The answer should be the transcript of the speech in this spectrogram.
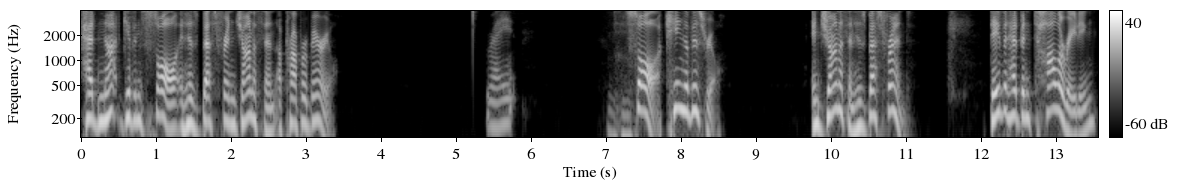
had not given Saul and his best friend Jonathan a proper burial. Right. Mhm. Saul, a king of Israel, and Jonathan, his best friend. David had been tolerating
